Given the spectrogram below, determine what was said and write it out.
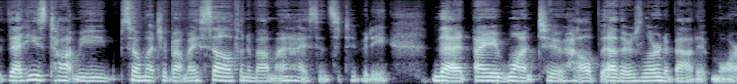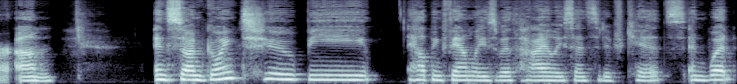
that he's taught me so much about myself and about my high sensitivity that I want to help others learn about it more. Um, and so I'm going to be helping families with highly sensitive kids. And what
